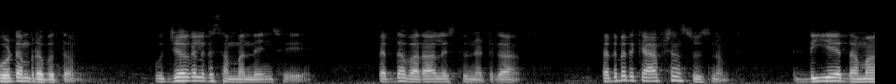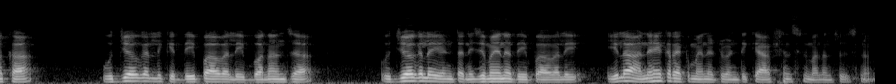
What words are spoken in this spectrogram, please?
కూటమి ప్రభుత్వం ఉద్యోగులకు సంబంధించి పెద్ద వరాలు ఇస్తున్నట్టుగా పెద్ద పెద్ద క్యాప్షన్స్ చూసినాం. డిఏ ధమాకా ఉద్యోగులకి దీపావళి బొనాంజా ఉద్యోగుల ఎంట నిజమైన దీపావళి ఇలా అనేక రకమైనటువంటి క్యాప్షన్స్ని మనం చూసినాం.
